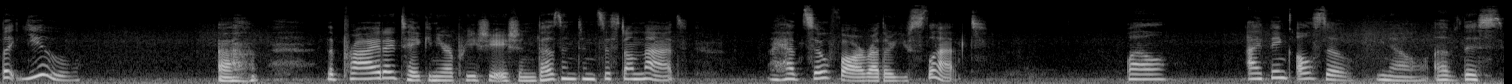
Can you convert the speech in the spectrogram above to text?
But you. Ah, the pride I take in your appreciation doesn't insist on that. I had so far rather you slept. Well, I think also, you know, of this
